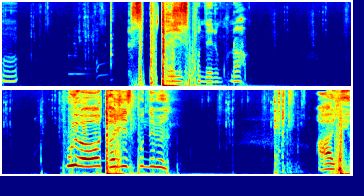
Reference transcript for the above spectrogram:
어, 스포, 다시 스폰 되는구나. 뭐야, 다시 스폰 되면. 아, 얘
